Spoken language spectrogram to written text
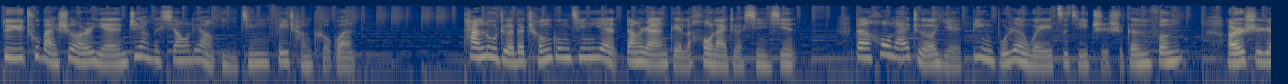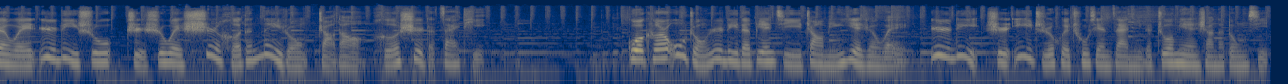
对于出版社而言，这样的销量已经非常可观。探路者的成功经验当然给了后来者信心，但后来者也并不认为自己只是跟风。而是认为日历书只是为适合的内容找到合适的载体。果壳物种日历的编辑赵明业认为，日历是一直会出现在你的桌面上的东西，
